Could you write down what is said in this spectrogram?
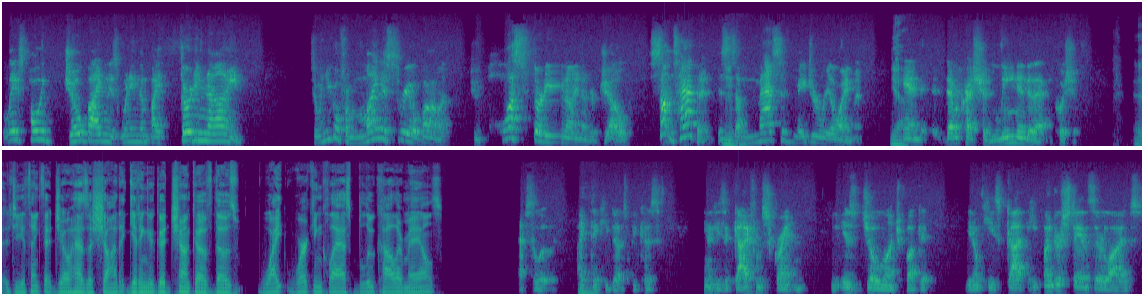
the latest polling, Joe Biden is winning them by 39. So when you go from minus three Obama to plus 39 under Joe, something's happening. This is a mm-hmm. massive, major realignment. Yeah. And Democrats should lean into that and push it. Uh, do you think that Joe has a shot at getting a good chunk of those white working class blue collar males? Absolutely. I think he does because, you know, he's a guy from Scranton. He is Joe Lunchbucket. You know, he's got, he understands their lives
